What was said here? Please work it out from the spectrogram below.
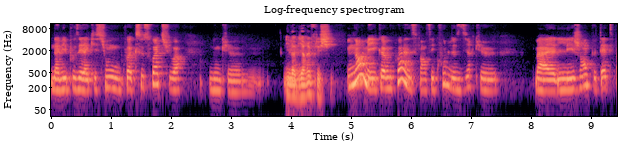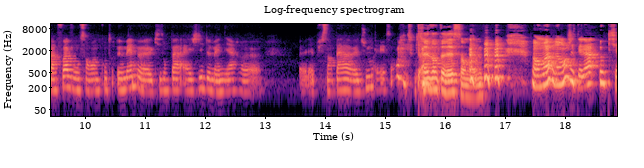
n'avait posé la question ou quoi que ce soit, tu vois. Donc. euh, Il a bien réfléchi. Non, mais comme quoi, enfin, c'est cool de se dire que bah, les gens, peut-être, parfois, vont s'en rendre compte eux-mêmes euh, qu'ils n'ont pas agi de manière euh, euh, la plus sympa euh, du monde. Intéressant, en tout cas. Très intéressant même. Enfin, moi, vraiment, j'étais là, ok,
